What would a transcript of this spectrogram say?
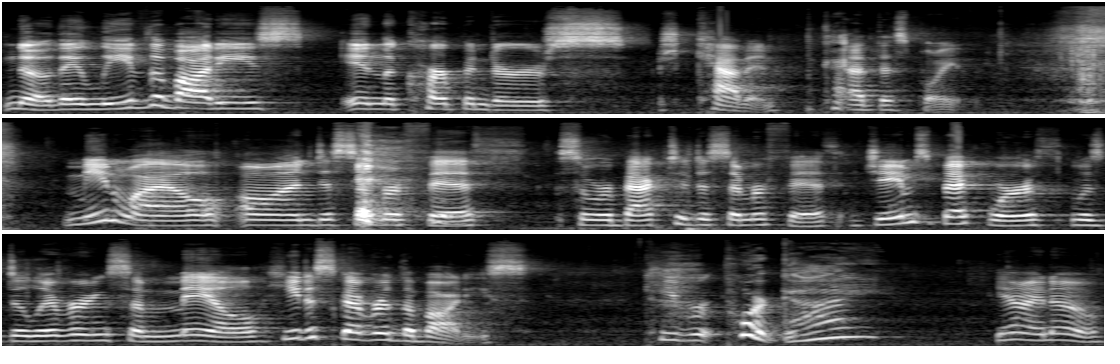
No, they leave the bodies in the carpenter's cabin Okay. at this point. Meanwhile, on December 5th, so we're back to December 5th, James Beckwourth was delivering some mail. He discovered the bodies. He ro- Poor guy. Yeah, I know.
